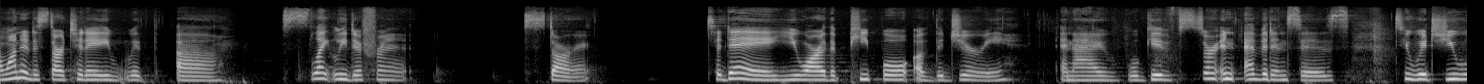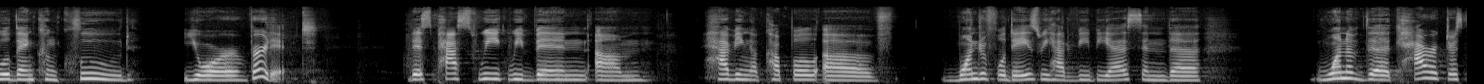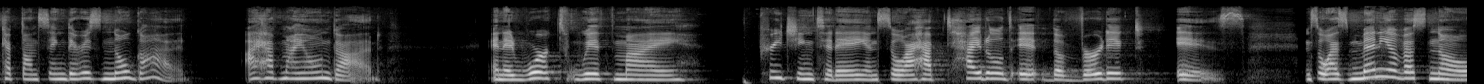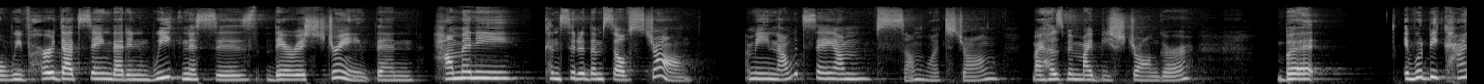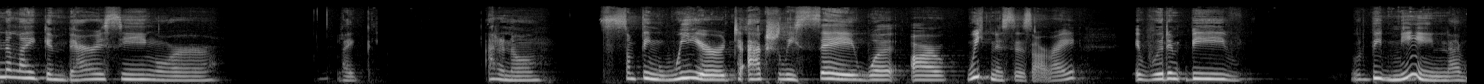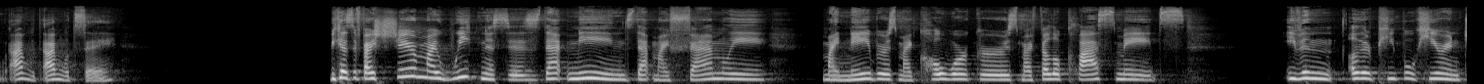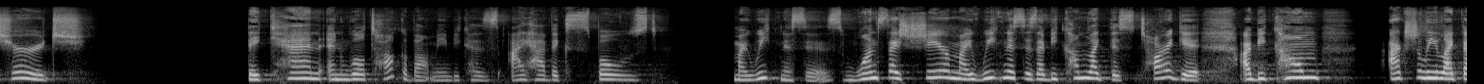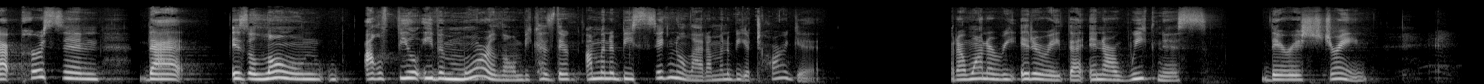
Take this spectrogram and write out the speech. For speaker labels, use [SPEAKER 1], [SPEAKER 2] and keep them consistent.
[SPEAKER 1] I wanted to start today with a slightly different start. Today, you are the people of the jury, and I will give certain evidences to which you will then conclude your verdict. This past week, we've been um, having a couple of wonderful days. We had VBS, and the one of the characters kept on saying, There is no God. I have my own God. And it worked with my preaching today. And so I have titled it, The Verdict Is. And so, as many of us know, we've heard that saying that in weaknesses there is strength. And how many consider themselves strong? I mean, I would say I'm somewhat strong. My husband might be stronger. But it would be kind of like embarrassing or like, I don't know, something weird to actually say what our weaknesses are, right? It wouldn't be, it would be mean, I, I, would, I would say. Because if I share my weaknesses, that means that my family, my neighbors, my coworkers, my fellow classmates, even other people here in church, they can and will talk about me because I have exposed my weaknesses. Once I share my weaknesses, I become like this target. I become actually like that person that is alone. I'll feel even more alone because I'm going to be signaled at, I'm going to be a target. But I want to reiterate that in our weakness, there is strength.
